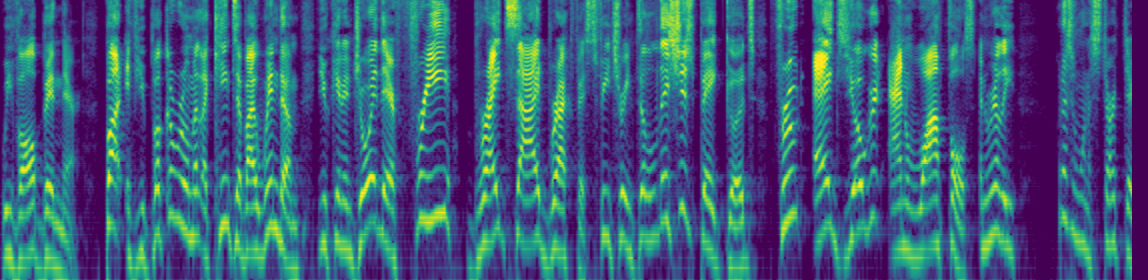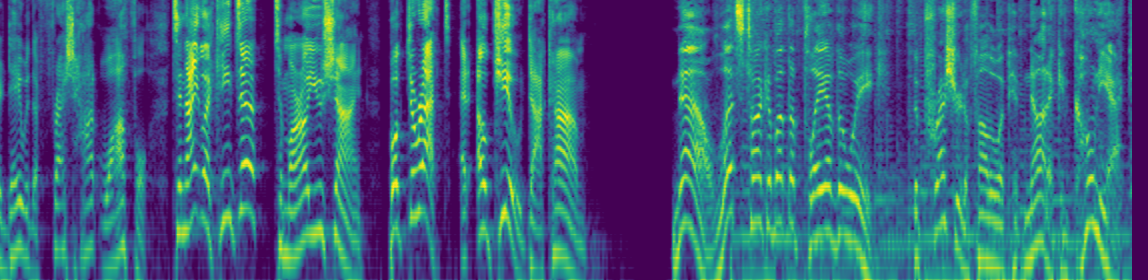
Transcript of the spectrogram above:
We've all been there. But if you book a room at La Quinta by Wyndham, you can enjoy their free bright side breakfast featuring delicious baked goods, fruit, eggs, yogurt, and waffles. And really, who doesn't want to start their day with a fresh hot waffle? Tonight, La Quinta, tomorrow, you shine. Book direct at lq.com. Now, let's talk about the play of the week. The pressure to follow up Hpnotiq and Cognac.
